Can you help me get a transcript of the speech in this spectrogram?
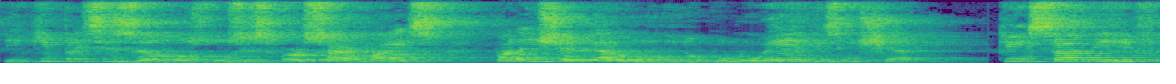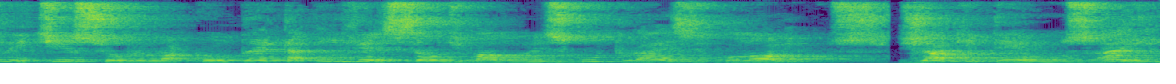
e que precisamos nos esforçar mais para enxergar o mundo como eles enxergam. Quem sabe refletir sobre uma completa inversão de valores culturais e econômicos, já que temos aí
